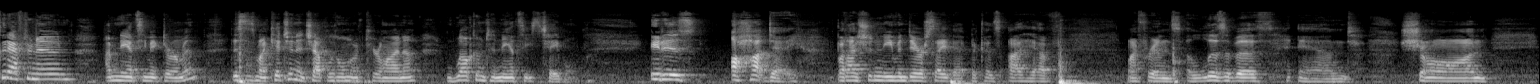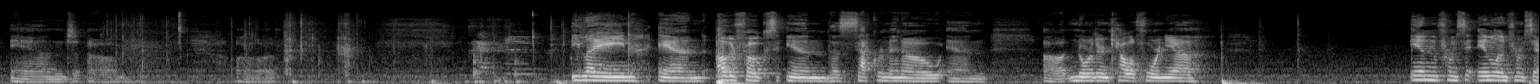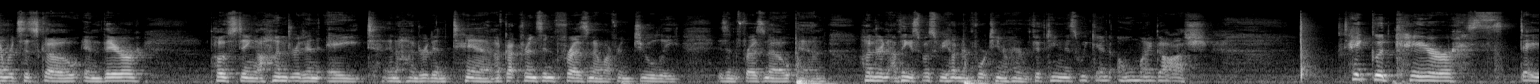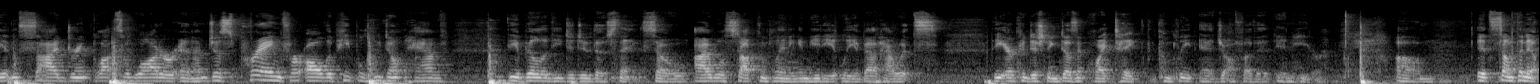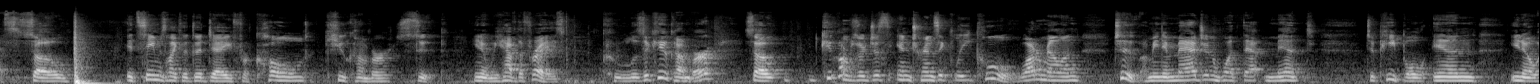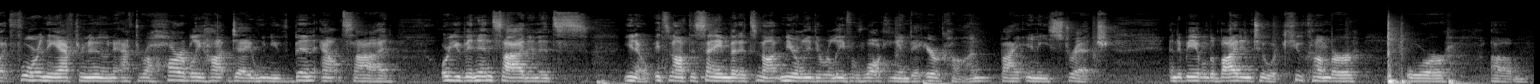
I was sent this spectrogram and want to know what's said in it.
Good afternoon. I'm Nancie McDermott. This is my kitchen in Chapel Hill, North Carolina. Welcome to Nancie's Table. It is a hot day, but I shouldn't even dare say that because I have my friends Elizabeth and Sean and um, uh, Elaine and other folks in the Sacramento and uh, Northern California in from inland from San Francisco, and they're posting 108 and 110. I've got friends in Fresno. My friend Julie is in Fresno, and 100. I think it's supposed to be 114 or 115 this weekend. Oh my gosh! Take good care. Stay inside. Drink lots of water, and I'm just praying for all the people who don't have the ability to do those things. So I will stop complaining immediately about how it's the air conditioning doesn't quite take the complete edge off of it in here. Um, it's something else. So it seems like a good day for cold cucumber soup. You know, we have the phrase, cool as a cucumber. So cucumbers are just intrinsically cool. Watermelon, too. I mean, imagine what that meant to people in, you know, at four in the afternoon after a horribly hot day when you've been outside or you've been inside and it's you know, it's not the same, but it's not nearly the relief of walking into aircon by any stretch. And to be able to bite into a cucumber or um,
